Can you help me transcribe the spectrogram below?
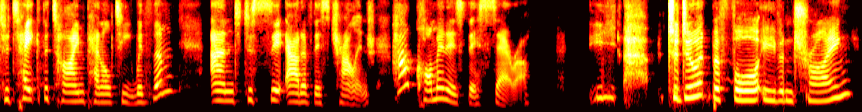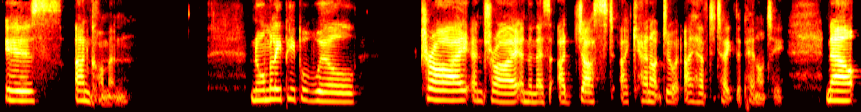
to take the time penalty with them and to sit out of this challenge. How common is this, Sarah? To do it before even trying is uncommon. Normally, people will try and try, and then they say, I just, I cannot do it. I have to take the penalty. Now,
